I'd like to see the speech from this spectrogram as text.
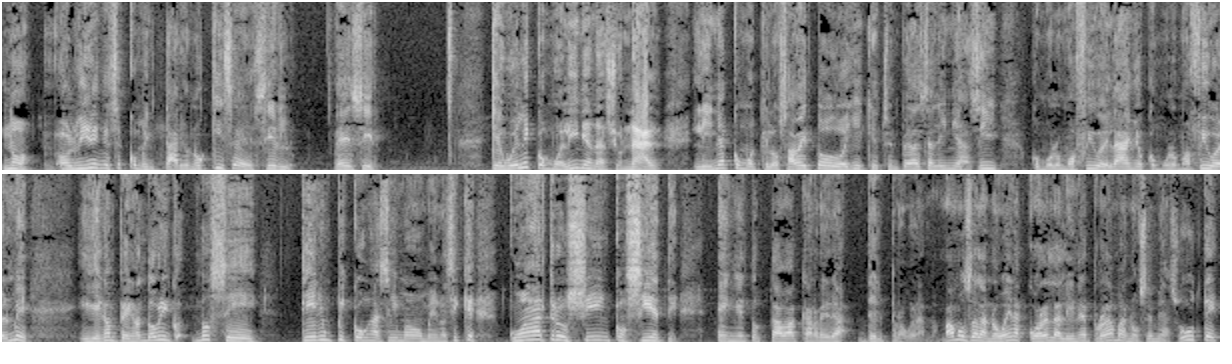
No, olviden ese comentario, no quise decirlo. Es decir, que huele como a línea nacional, línea como que lo sabe todo, oye, que siempre da esa línea así, como lo más frío del año, como lo más frío del mes, y llegan pegando brincos. No sé, tiene un picón así más o menos. Así que 4, 5, 7 en esta octava carrera del programa. Vamos a la novena, corre la línea del programa, no se me asuste.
